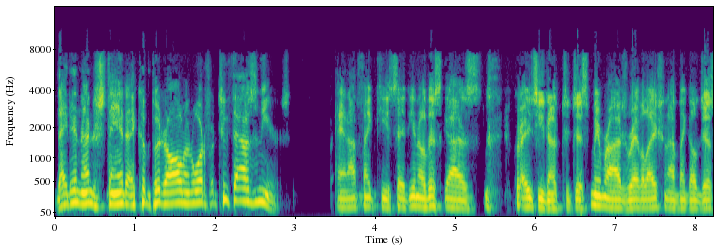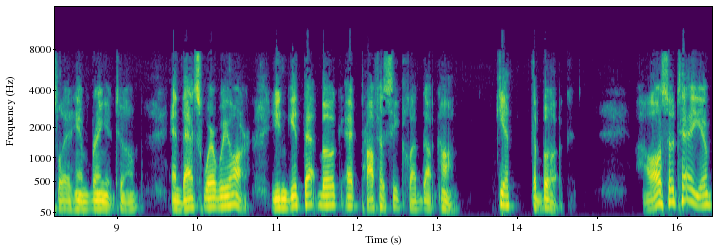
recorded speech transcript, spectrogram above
they didn't understand it. They couldn't put it all in order for 2,000 years. And I think he said, you know, this guy's crazy enough to just memorize Revelation. I think I'll just let him bring it to him. And that's where we are. You can get that book at prophecyclub.com. Get the book. I'll also tell you,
